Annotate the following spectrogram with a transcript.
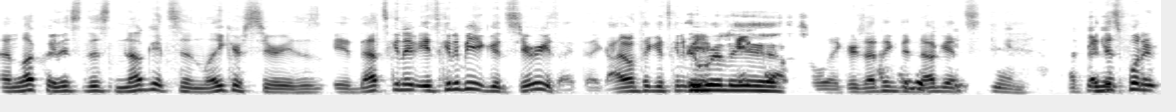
and luckily this this Nuggets and Lakers series is it, that's gonna it's gonna be a good series. I think. I don't think it's gonna It be a really cakewalk is. for the Lakers. I think the it's a Nuggets big at this point.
